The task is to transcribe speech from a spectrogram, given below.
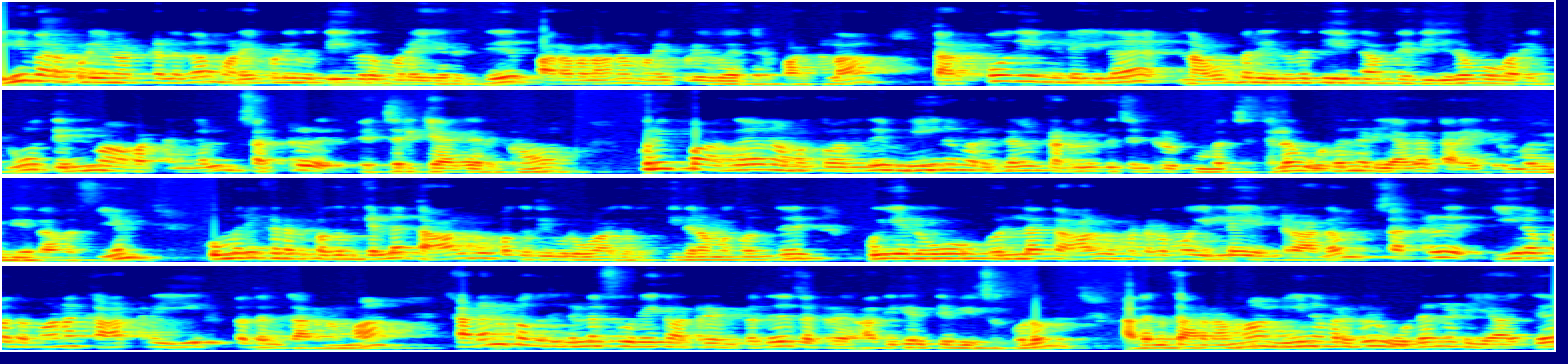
இனி வரக்கூடிய நாட்கள்ல தான் மழைப்பொழிவு தீவிரமடைய இருக்கு. பரவலான மழைப்பொழிவு எதிர்பார்க்கலாம். தற்போதைய நிலையில நவம்பர் இருபத்தி ஐந்தாம் தேதி இரவு வரைக்கும் தென் மாவட்டங்கள் சற்று எச்சரிக்கையாக இருக்கணும். குறிப்பாக நமக்கு வந்து மீனவர்கள் கடலுக்கு சென்றிருக்கும் பட்சத்துல உடனடியாக கரை திரும்ப வேண்டியது அவசியம். குமரிக்கடல் பகுதிகளில் தாழ்வு பகுதி உருவாகுது. இது நமக்கு வந்து புயலோ இல்ல தாழ்வு மண்டலமோ இல்லை என்றாலும் சற்று ஈரப்பதமான காற்றை ஈர்ப்பதன் காரணமா கடல் பகுதிகளில் சூறை காற்று என்பது சற்று அதிகரித்து வீசக்கூடும். அதன் காரணமா மீனவர்கள் உடனடியாக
